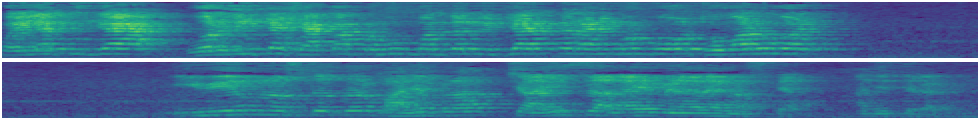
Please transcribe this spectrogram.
पहिल्या तुझ्या वरळीच्या शाखा प्रमुखबद्दल विचार कर आणि मग बोल थोबाड उघड ईव्हीएम नसतं तर भाजपला चाळीस जागाही मिळाल्या नसत्या आदित्य ठाकरे.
